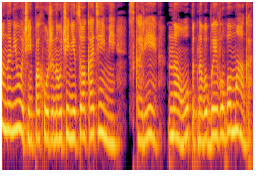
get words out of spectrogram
Она не очень похожа на ученицу Академии, скорее на опытного боевого мага.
